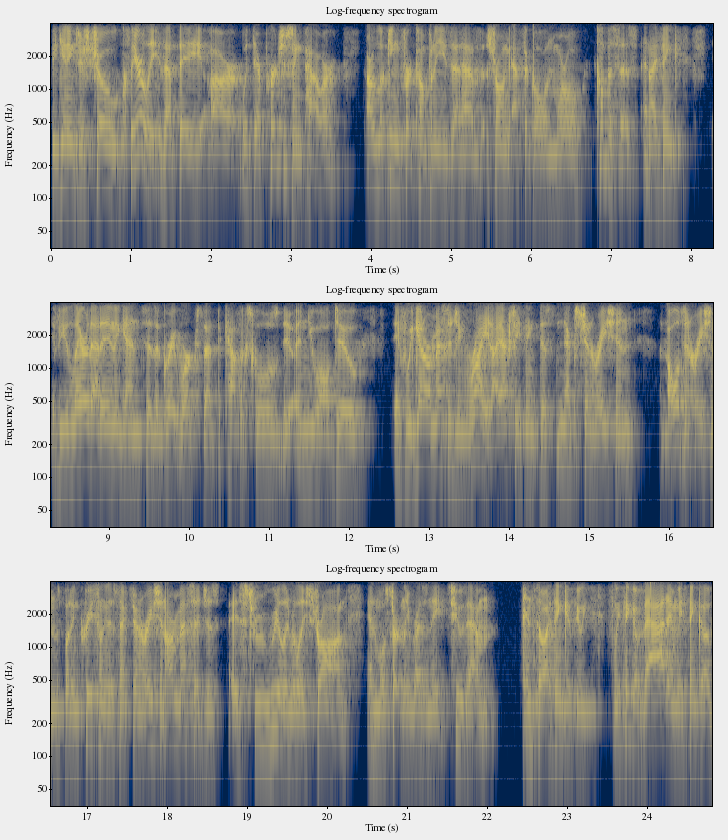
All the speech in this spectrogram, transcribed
beginning to show clearly that they are, with their purchasing power, are looking for companies that have strong ethical and moral compasses. And I think if you layer that in again to the great works that the Catholic schools and you all do, if we get our messaging right, I actually think this next generation, all generations, but increasingly this next generation, our message is, is really, really strong and will certainly resonate to them. And so I think if we if we think of that and we think of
